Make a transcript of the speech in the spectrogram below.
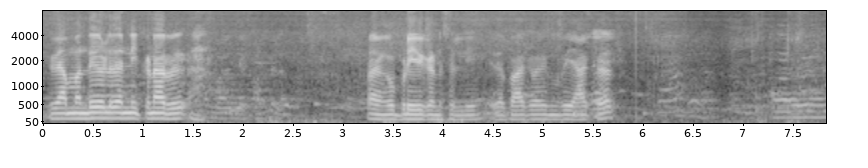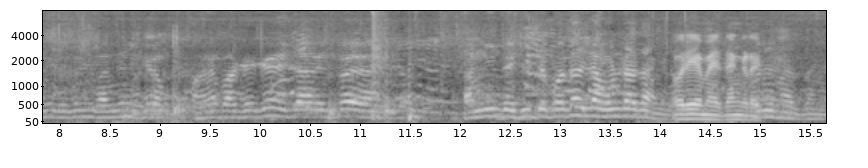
இது அம்மந்து ஏழு தண்ணி கிணறு பாருங்க இப்படி இருக்குன்னு சொல்லி இதை பார்க்குறதுக்கு நிறைய ஆக்கள் பார்த்தா எல்லாம் உண்டாதாங்க ஒரே மாதிரி தான் கிடக்கு ஒரே மாதிரி தாங்க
